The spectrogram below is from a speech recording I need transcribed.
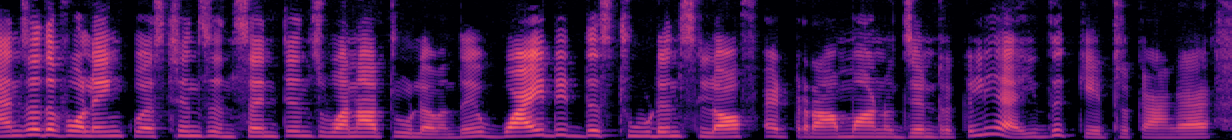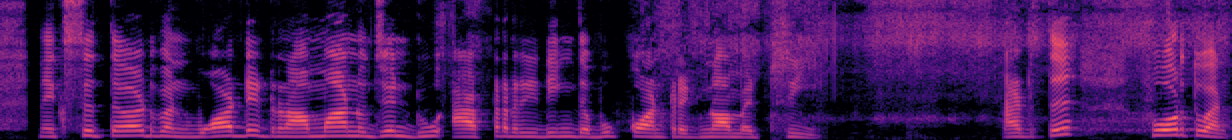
answer the following questions in sentence one or டூவில் வந்து why did the students laugh at Ramanujan இருக்கு இல்லையா? இது கேட்டிருக்காங்க. Next third one what did Ramanujan do after reading the book on trigonometry அடுத்து fourth one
